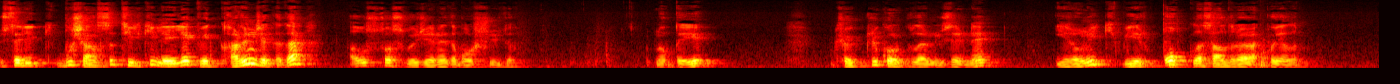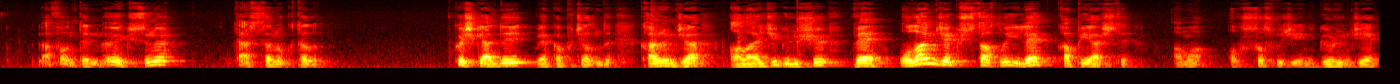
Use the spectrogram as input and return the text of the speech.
Üstelik bu şansı tilki, leylek ve karınca kadar Ağustos böceğine de borçluydu. Noktayı köklü korkuların üzerine ironik bir okla saldırarak koyalım. La Fontaine'in öyküsünü tersten okutalım. Kış geldi ve kapı çalındı. Karınca alaycı gülüşü ve olanca küstahlığı ile kapıyı açtı. Ama Ağustos böceğini görünce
